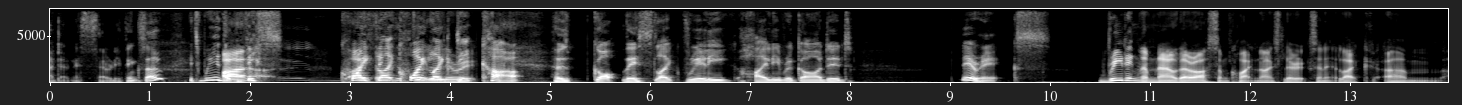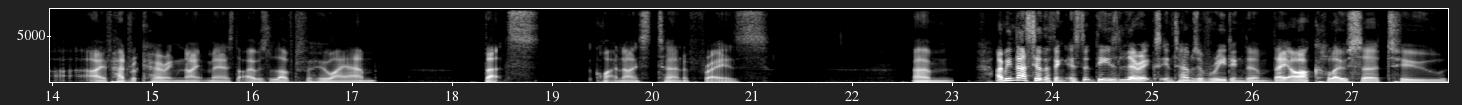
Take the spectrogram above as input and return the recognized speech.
I don't necessarily think so. It's weird that I- this quite like quite like lyric- deep cut has got this like really highly regarded lyrics. reading them now there are some quite nice lyrics in it like um i've had recurring nightmares that i was loved for who i am that's quite a nice turn of phrase um i mean that's the other thing is that these lyrics in terms of reading them they are closer to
